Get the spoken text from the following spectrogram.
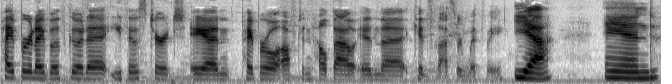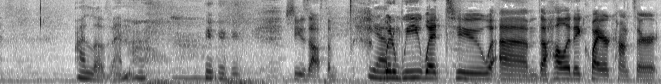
Piper and I both go to Ethos Church, and Piper will often help out in the kids' classroom with me. Yeah, and I love Emma. She's awesome. Yeah. When we went to um, the holiday choir concert,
